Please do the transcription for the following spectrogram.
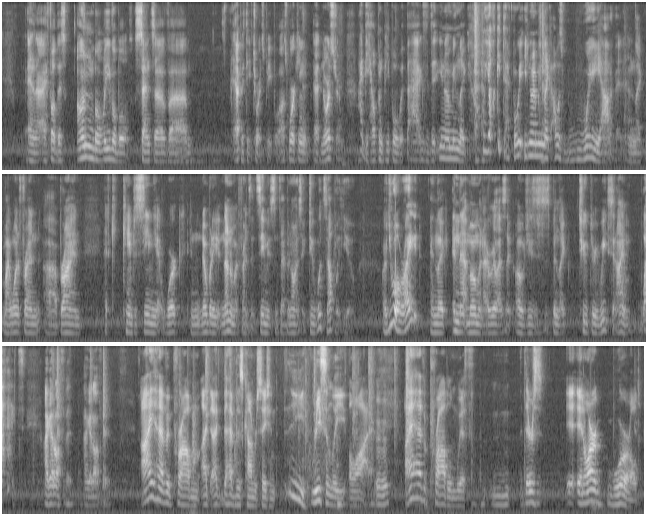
and I felt this unbelievable sense of. Uh, Empathy towards people. I was working at Nordstrom. I'd be helping people with bags. You know what I mean? Like, oh, y'all get that for you. You know what I mean? Like, I was way out of it. And like, my one friend, uh, Brian, had came to see me at work, and nobody, none of my friends had seen me since I've been on. He's like, dude, what's up with you? Are you all right? And like, in that moment, I realized like, oh Jesus, it's been like two, three weeks, and I am whacked. I got off of it. I got off of it. I have a problem. I, I have this conversation recently a lot. I have a problem with there's in our world,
